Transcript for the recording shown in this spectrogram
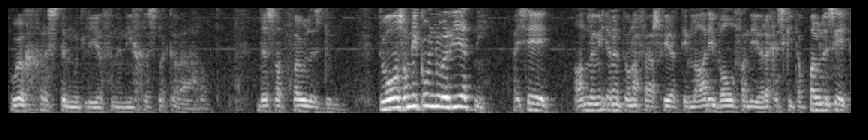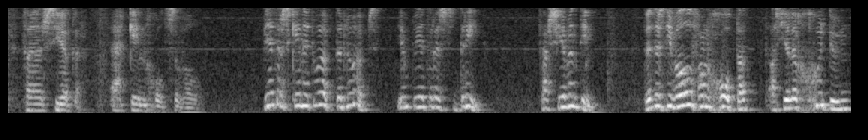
Hoe 'n Christen moet leef in 'n nie-Christelike wêreld. Dis wat Paulus doen. Toe ons hom nie kon nooreed nie. Hy sê Handelinge 21 vers 14, laat die wil van die Here geskied. En Paulus sê, verseker, ek ken God se wil. Petrus ken dit ook, terloops. 1 Petrus 3 vers 17. Dit is die wil van God dat as jy goed doen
